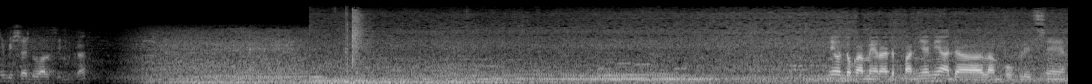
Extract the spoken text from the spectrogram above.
Ini bisa dual SIM card. Ini untuk kamera depannya ini ada lampu blitznya ya.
